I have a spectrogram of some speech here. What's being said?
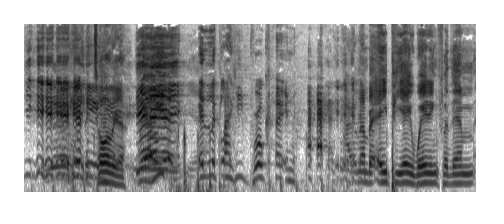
Yeah. Victoria. Yeah, yeah. It looked like he broke her in half. I remember APA waiting for them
